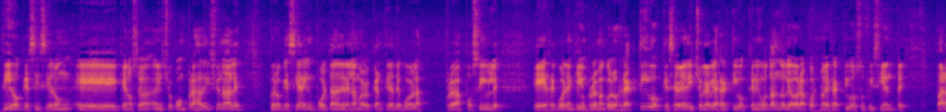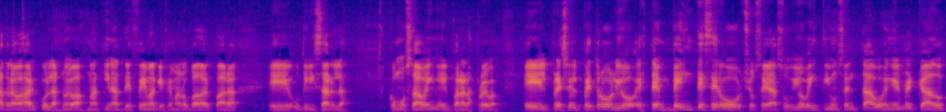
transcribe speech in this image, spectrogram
dijo que se hicieron, eh, que no se han hecho compras adicionales, pero que sí era importante tener la mayor cantidad de pruebas pruebas posibles. Eh, recuerden que hay un problema con los reactivos, que se había dicho que había reactivos que ni votándole, ahora pues no hay reactivos suficientes para trabajar con las nuevas máquinas de FEMA que FEMA nos va a dar para eh, utilizarlas, como saben, eh, para las pruebas. el precio del petróleo está en 20.08, o sea, subió 21 centavos en el mercado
